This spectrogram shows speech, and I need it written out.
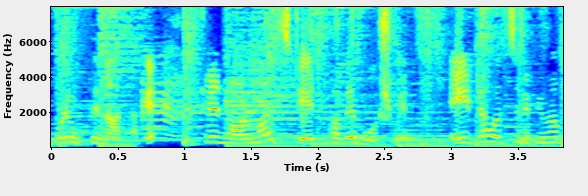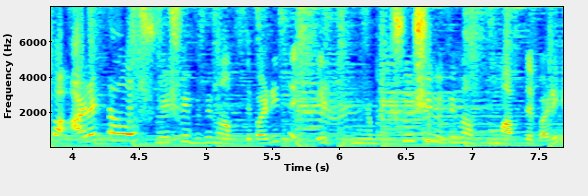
উপরে উঠে না থাকে। সে নর্মাল স্টেট ভাবে বসবে। এইটা হচ্ছে বিপি মাপা। আরেকটা শুয়ে শুয়ে বিপি মাপতে পারি। শুয়ে শুয়ে বিপি মাপ- মাপতে পারি।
